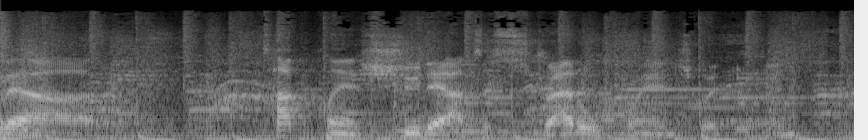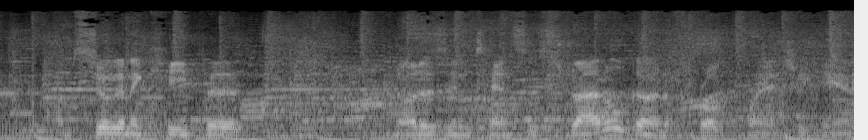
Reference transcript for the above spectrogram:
Got our tuck planche shootout to straddle planche we're doing. I'm still going to keep it not as intense as straddle, going to frog planche again.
